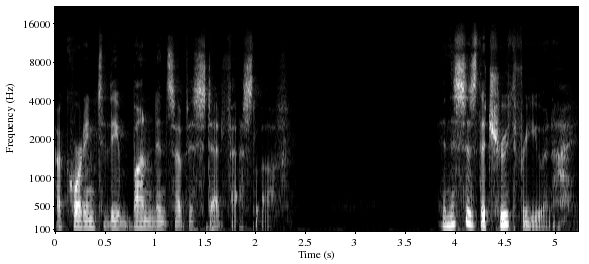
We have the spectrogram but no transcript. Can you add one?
according to the abundance of his steadfast love. And this is the truth for you and I.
